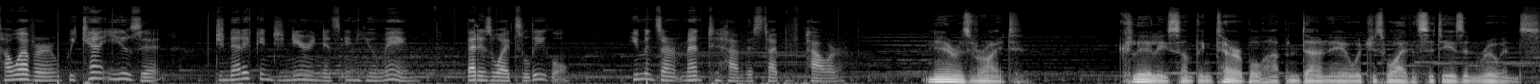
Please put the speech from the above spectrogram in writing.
However, we can't use it. Genetic engineering is inhumane. That is why it's illegal. Humans aren't meant to have this type of power. Near is right. Clearly, something terrible happened down here, which is why the city is in ruins.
